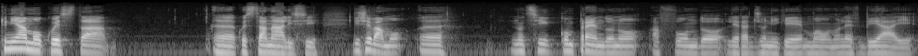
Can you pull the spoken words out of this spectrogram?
continuiamo questa, eh, analisi. Dicevamo, eh, non si comprendono a fondo le ragioni che muovono l'FBI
